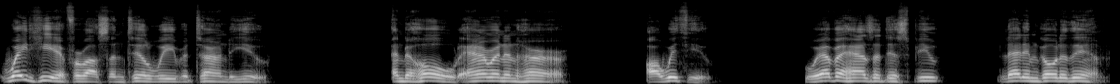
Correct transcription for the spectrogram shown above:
Wait here for us until we return to you. And behold, Aaron and Hur are with you. Whoever has a dispute, let him go to them.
